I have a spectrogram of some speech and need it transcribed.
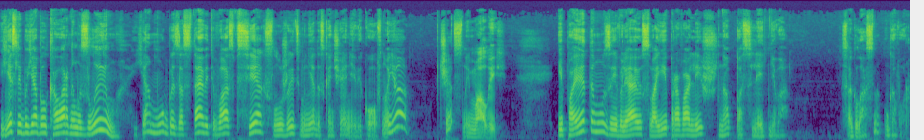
Если бы я был коварным и злым, я мог бы заставить вас всех служить мне до скончания веков. Но я честный малый. И поэтому заявляю свои права лишь на последнего – согласно уговору.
